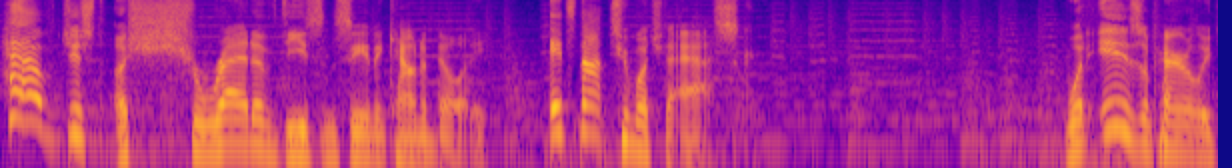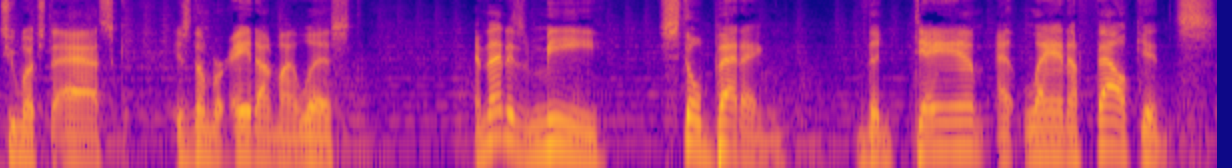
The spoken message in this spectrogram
Have just a shred of decency and accountability. It's not too much to ask. What is apparently too much to ask is number eight on my list, and that is me still betting the damn Atlanta Falcons.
